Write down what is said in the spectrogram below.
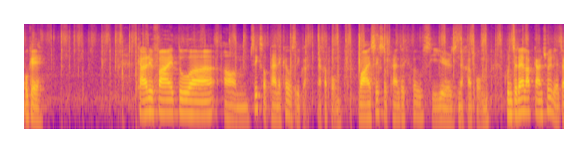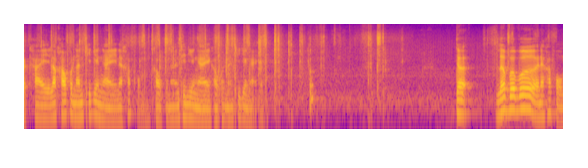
โอเค clarify ตัว um, six of pentacles ดีกว่านะครับผม why six of pentacles years นะครับผม คุณจะได้รับการช่วยเหลือจากใคร แล้วเขาคนนั้นคิดยังไงนะครับผม เขาคนนั้นคิดยังไง เขาคนนั้นคิดยังไง the lover นะครับผม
